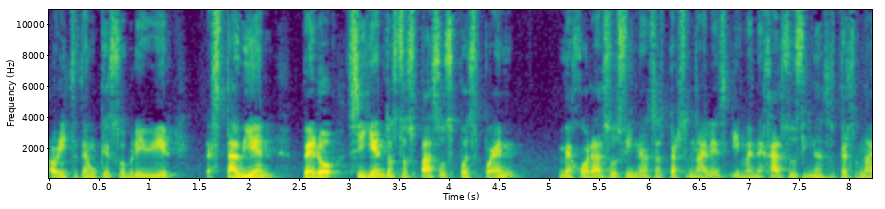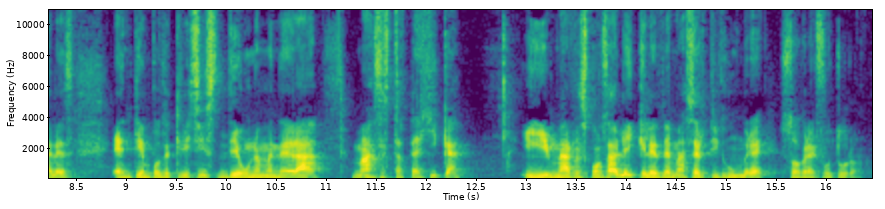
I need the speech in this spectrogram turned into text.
ahorita tengo que sobrevivir, está bien, pero siguiendo estos pasos, pues pueden mejorar sus finanzas personales y manejar sus finanzas personales en tiempos de crisis de una manera más estratégica y más responsable y que les dé más certidumbre sobre el futuro.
